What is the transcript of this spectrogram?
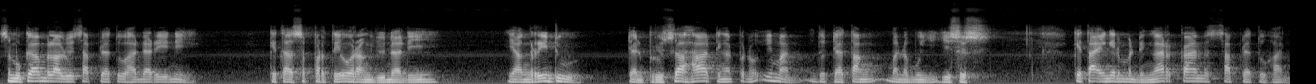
Semoga melalui sabda Tuhan hari ini, kita seperti orang Yunani yang rindu dan berusaha dengan penuh iman untuk datang menemui Yesus. Kita ingin mendengarkan sabda Tuhan,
